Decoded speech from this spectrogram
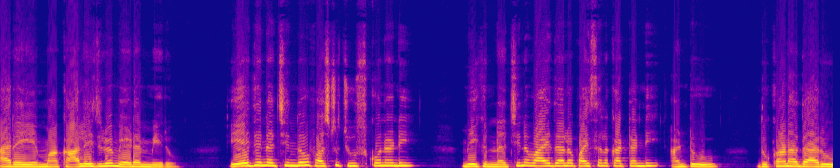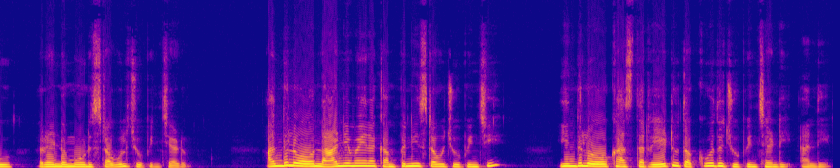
అరే మా కాలేజీలో మేడం మీరు. ఏది నచ్చిందో ఫస్ట్ చూసుకోనండి. మీకు నచ్చిన వాయిదాలో పైసలు కట్టండి అంటూ దుకాణదారు రెండు మూడు స్టవ్లు చూపించాడు. అందులో నాణ్యమైన కంపెనీ స్టవ్ చూపించి ఇందులో కాస్త రేటు తక్కువది చూపించండి అంది.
